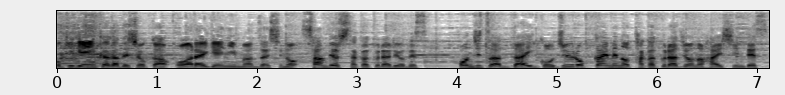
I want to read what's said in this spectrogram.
ご機嫌いかがでしょうか？お笑い芸人漫才師の三拍子高倉涼です。本日は第56回目の高倉城の配信です。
